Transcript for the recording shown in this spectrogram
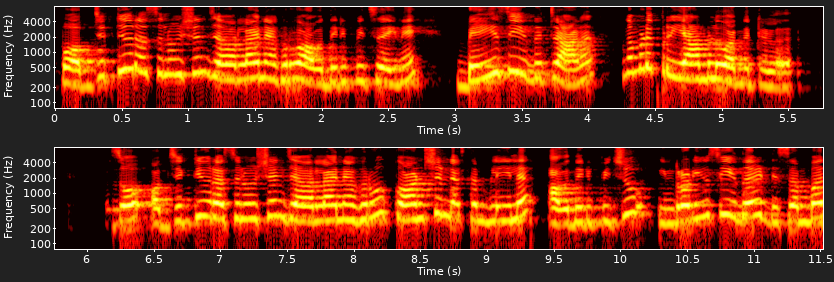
അപ്പൊ ഒബ്ജക്റ്റീവ് റെസൊല്യൂഷൻ ജവഹർലാൽ നെഹ്റു അവതരിപ്പിച്ചതിനെ ബേസ് ചെയ്തിട്ടാണ് നമ്മുടെ പ്രിയാമ്പിൾ വന്നിട്ടുള്ളത്. So objective resolution Jawaharlal Nehru constant അസംബ്ലിയിൽ അവതരിപ്പിച്ചു. ഇൻട്രൊഡ്യൂസ് ചെയ്ത് ഡിസംബർ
